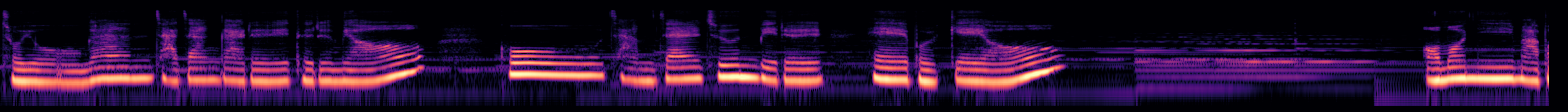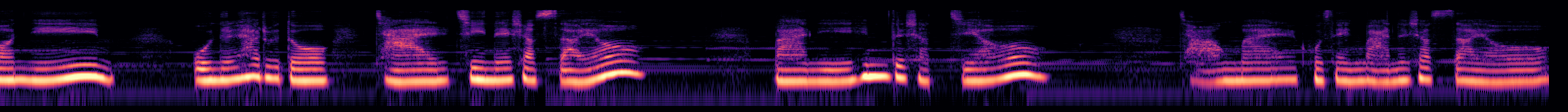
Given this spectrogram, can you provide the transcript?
조용한 자장가를 들으며 고 잠잘 준비를 해 볼게요. 어머님, 아버님, 오늘 하루도 잘 지내셨어요? 많이 힘드셨지요? 정말 고생 많으셨어요.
